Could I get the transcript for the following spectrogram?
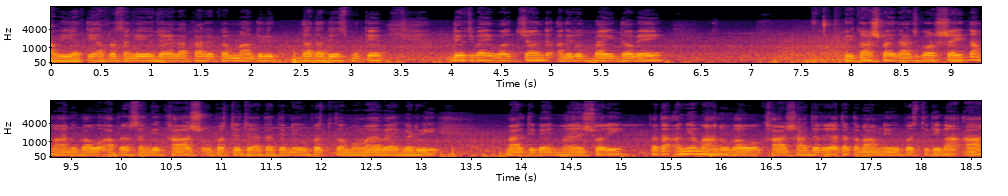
આવી હતી. આ પ્રસંગે યોજાયેલા કાર્યક્રમમાં દિલીપ દાદા દેશમુખે, દેવજીભાઈ વરચંદ, અનિરુદ્ધભાઈ દવે વિકાસભાઈ રાજગોર સહિતના મહાનુભાવો આ પ્રસંગે ખાસ ઉપસ્થિત રહ્યા હતા. તેમની ઉપસ્થિતિમાં મમાયાભાઈ ગઢવી, માલતીબેન મહેશ્વરી તથા અન્ય મહાનુભાવો ખાસ હાજર રહ્યા હતા. તમામની ઉપસ્થિતિમાં આ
